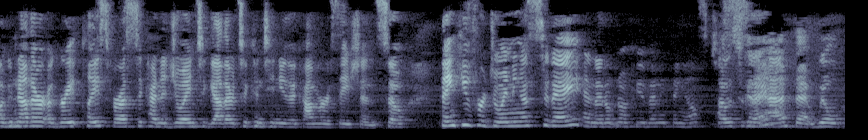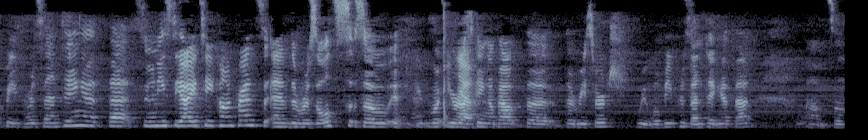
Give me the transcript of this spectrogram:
another a great place for us to kind of join together to continue the conversation. So, thank you for joining us today. And I don't know if you have anything else to I was just going to add that we'll be presenting at that SUNY CIT conference and the results. So if you, what you're Yeah. asking about the, the research, we will be presenting at that. Um, so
